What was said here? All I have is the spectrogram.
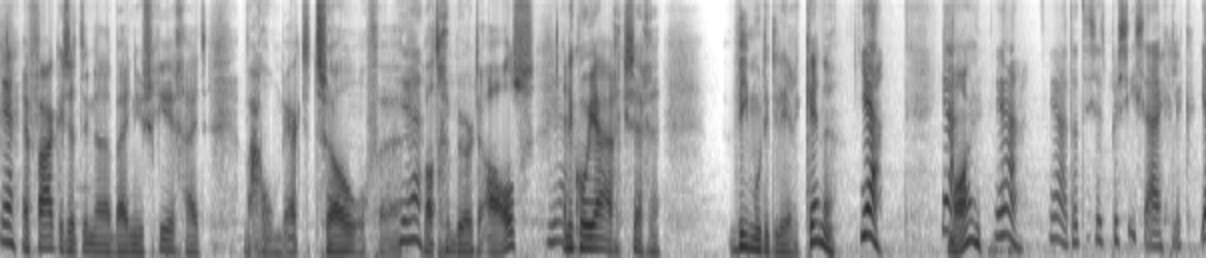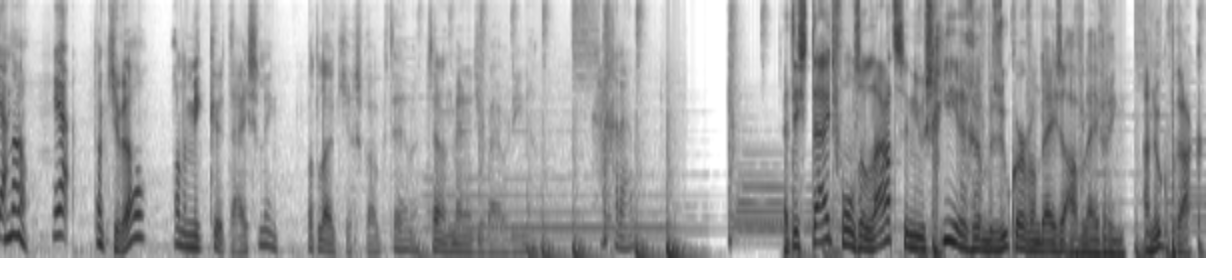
ja. En vaak is het inderdaad bij nieuwsgierigheid, waarom werkt het zo? Of Ja. wat gebeurt er als? En ik hoor je eigenlijk zeggen, wie moet ik leren kennen? ja, Ja. Mooi. ja, ja, dat is het precies eigenlijk. Ja, Nou, ja. dankjewel. Annemiek Kut-IJsseling. Wat leuk je gesproken te hebben. Talent manager bij Ordina. graag gedaan. Het is tijd voor onze laatste nieuwsgierige bezoeker van deze aflevering, Anouk Brak.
